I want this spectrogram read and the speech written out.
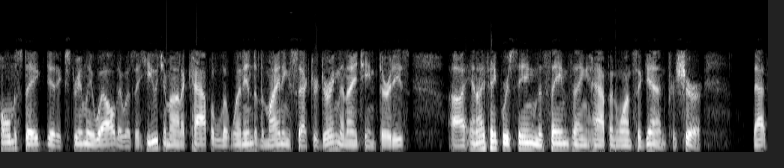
Homestake did extremely well. There was a huge amount of capital that went into the mining sector during the 1930s. Uh, and I think we're seeing the same thing happen once again, for sure. That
